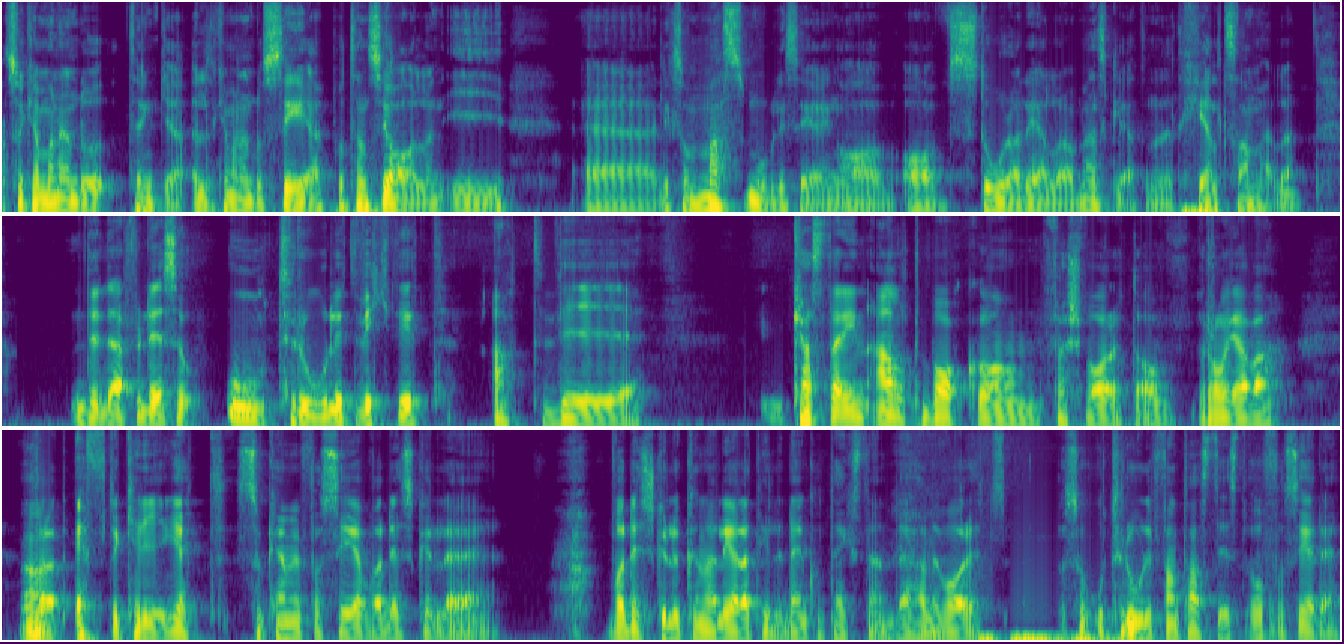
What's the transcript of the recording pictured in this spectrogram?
Så kan man ändå tänka, eller kan man ändå se potentialen i eh, liksom massmobilisering av, av stora delar av mänskligheten, eller ett helt samhälle. det är därför det är så otroligt viktigt att vi kastar in allt bakom försvaret av Rojava. Ja. För att efter kriget så kan vi få se vad det skulle vad det skulle kunna leda till i den kontexten. Det hade varit så otroligt fantastiskt att få se det.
